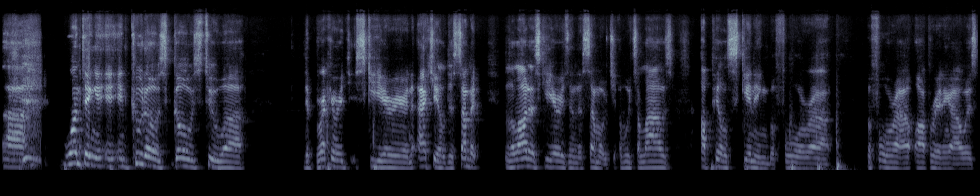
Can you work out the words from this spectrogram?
Uh, one thing, and kudos goes to uh, the Breckenridge ski area, and actually the summit. There's a lot of ski areas in the summit, which, which allows uphill skinning before uh, before uh, operating hours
